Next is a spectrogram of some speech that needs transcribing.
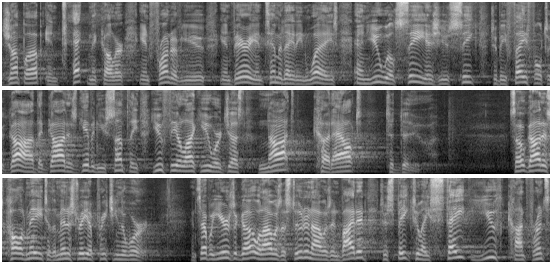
jump up in technicolor in front of you in very intimidating ways. And you will see as you seek to be faithful to God that God has given you something you feel like you were just not cut out to do. So God has called me to the ministry of preaching the word. And several years ago, while I was a student, I was invited to speak to a state youth conference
